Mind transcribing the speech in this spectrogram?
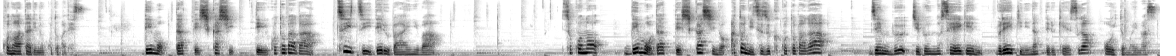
このあたりの言葉です。でも、だって、しかしっていう言葉がついつい出る場合には、そこのでも、だって、しかしの後に続く言葉が全部自分の制限、ブレーキになっているケースが多いと思います。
